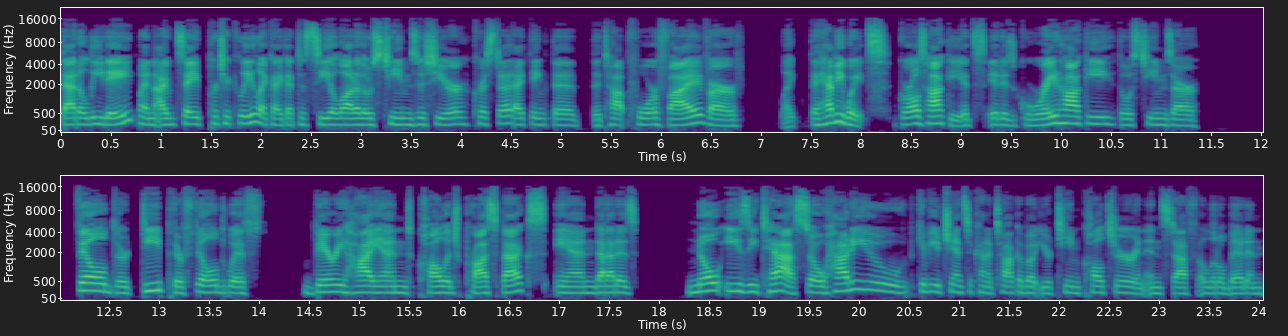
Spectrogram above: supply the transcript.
that elite eight, and I would say particularly like I get to see a lot of those teams this year, Christa. I think the the top four or five are like the heavyweights, girls hockey. It's it is great hockey. Those teams are filled, they're deep, they're filled with very high end college prospects, and that is no easy task. So how do you give you a chance to kind of talk about your team culture and, and stuff a little bit and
